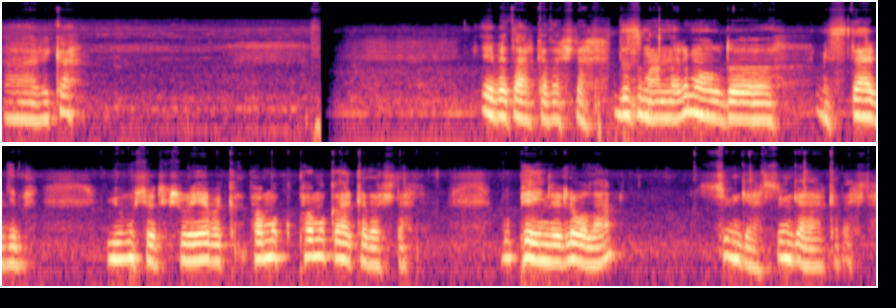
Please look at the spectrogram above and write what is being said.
Harika. Evet arkadaşlar, dızmanlarım oldu. Mister gibi. Yumuşacık. Şuraya bakın. Pamuk, pamuk arkadaşlar. Bu peynirli olan sünger, sünger arkadaşlar.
